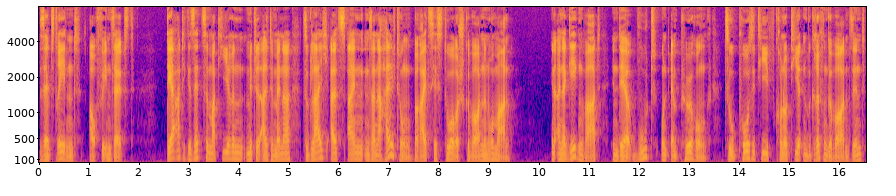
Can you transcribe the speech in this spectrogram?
selbstredend, auch für ihn selbst. Derartige Sätze markieren mittelalte Männer zugleich als einen in seiner Haltung bereits historisch gewordenen Roman. In einer Gegenwart, in der Wut und Empörung zu positiv konnotierten Begriffen geworden sind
